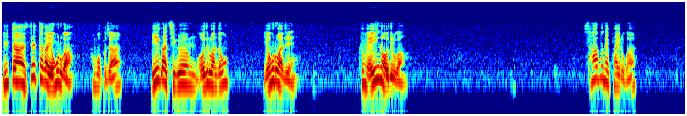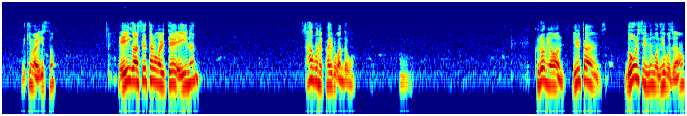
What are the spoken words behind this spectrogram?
일단 세타가 0으로 가 한번 보자 얘가 지금 어디로 간다고? 0으로 가지 그럼 A는 어디로 가? 4분의 파이로 가 느낌 알겠어? A가 세타로 갈 때 A는 4분의 파이로 간다고 그러면 일단 넣을 수 있는 건 해보자.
